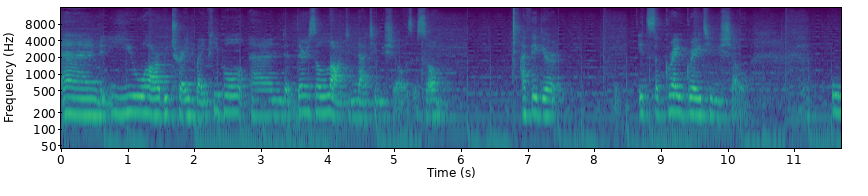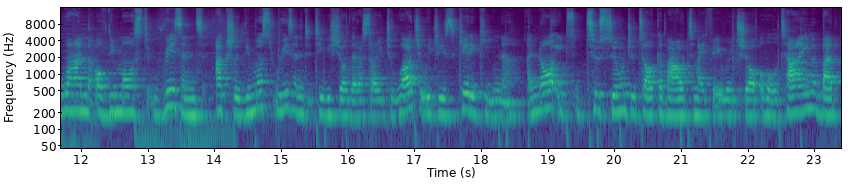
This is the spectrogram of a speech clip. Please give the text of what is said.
and you are betrayed by people and there's a lot in that TV shows. So I figure it's a great great TV show. One of the most recent actually the most recent TV show that I started to watch which is Keene I know it's too soon to talk about my favorite show of all time but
